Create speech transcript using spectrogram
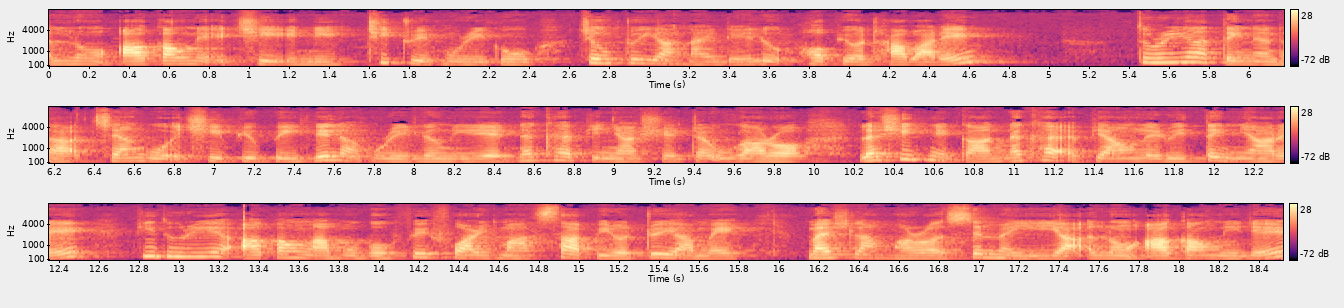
အလွန်အားကောင်းတဲ့အခြေအနေထိတွေ့မှုတွေကိုကြုံတွေ့ရနိုင်တယ်လို့ဟောပြောထားပါတယ်။သူရိယတိန်နန္ဒအချမ်းကိုအခြေပြုပြီးလေ့လာမှုတွေလုပ်နေတဲ့နက်ခတ်ပညာရှင်တဦးကတော့လက်ရှိနှစ်ကနက်ခတ်အပြောင်းလဲတွေတိတ်များတယ်ပြည်သူတွေရဲ့အားကောင်းလာမှုကိုဖေဖော်ဝါရီမှာစပြီးတော့တွေ့ရမယ်မတ်လမှာတော့စစ်မှတ်ရေးရအလွန်အားကောင်းနေတယ်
